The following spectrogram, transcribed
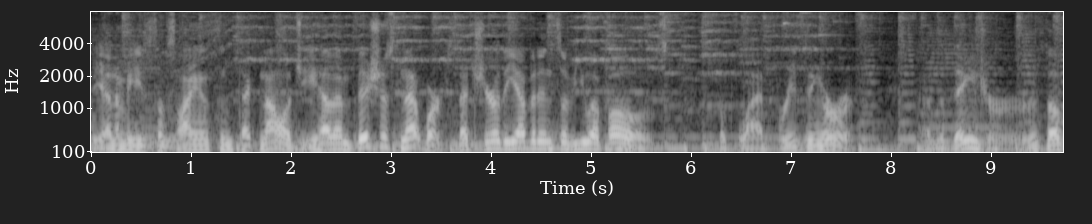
The enemies of science and technology have ambitious networks that share the evidence of UFOs, the flat freezing Earth, and the dangers of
